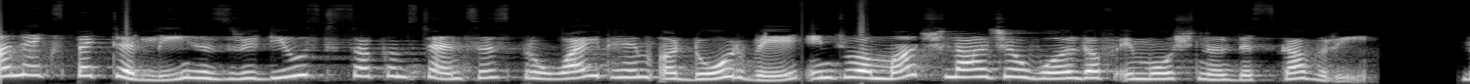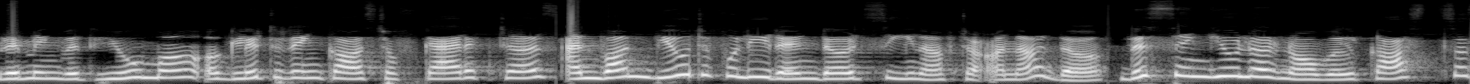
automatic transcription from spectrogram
Unexpectedly, his reduced circumstances provide him a doorway into a much larger world of emotional discovery. Brimming with humor, a glittering cast of characters, and one beautifully rendered scene after another, this singular novel casts a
